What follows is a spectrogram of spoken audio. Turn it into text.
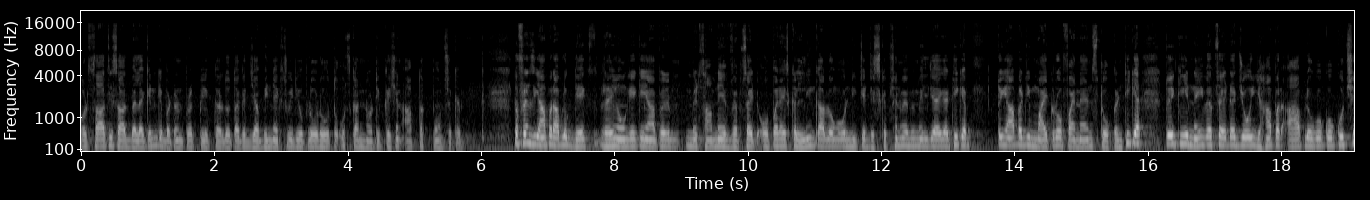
और साथ ही साथ बेल आइकन के बटन पर क्लिक कर दो ताकि जब भी नेक्स्ट वीडियो अपलोड हो तो उसका नोटिफिकेशन आप तक पहुँच सके। तो फ्रेंड्स यहाँ पर आप लोग देख रहे होंगे कि यहाँ पर मेरे सामने वेबसाइट ओपन है। इसका लिंक आप लोगों को नीचे डिस्क्रिप्शन में भी मिल जाएगा, ठीक है? तो यहाँ पर जी माइक्रो फाइनेंस टोकन ठीक है? तो एक ये नई वेबसाइट है जो यहाँ पर आप लोगों को कुछ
